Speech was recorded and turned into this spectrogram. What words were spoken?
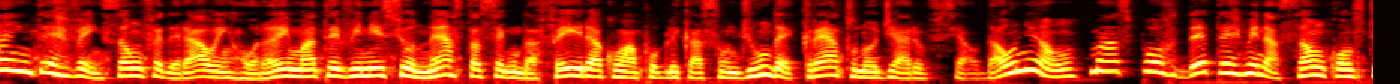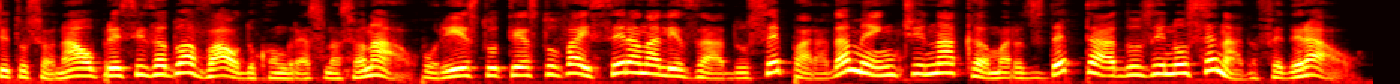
A intervenção federal em Roraima teve início nesta segunda-feira com a publicação de um decreto no Diário Oficial da União, mas por determinação constitucional precisa do aval do Congresso Nacional. Por isso, o texto vai ser analisado separadamente na Câmara dos Deputados e no Senado Federal.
